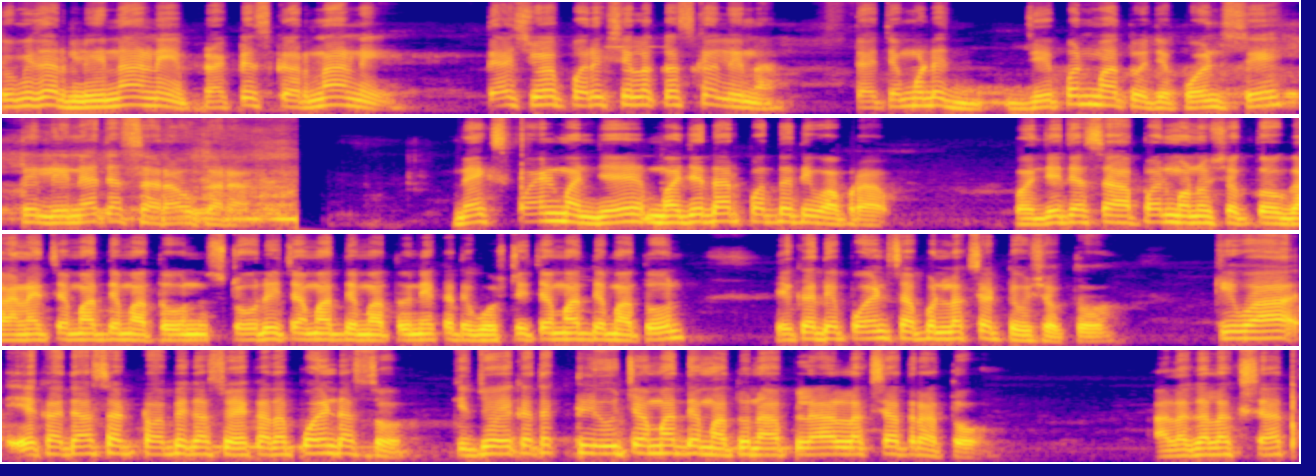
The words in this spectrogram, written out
तुम्ही जर लिहिणार नाही प्रॅक्टिस करणार नाही त्याशिवाय परीक्षेला कसं का लिहिणार? त्याच्यामुळे जे पण महत्त्वाचे पॉईंट्स आहे ते लिहिण्याचा सराव करा. नेक्स्ट पॉईंट म्हणजे मजेदार पद्धती वापरा. म्हणजे जसं आपण म्हणू शकतो गाण्याच्या माध्यमातून स्टोरीच्या माध्यमातून एखाद्या गोष्टीच्या माध्यमातून एखादे पॉईंट्स आपण लक्षात ठेवू शकतो. किंवा एखादा असा टॉपिक असतो एखादा पॉईंट असतो की जो एखाद्या क्ल्यूच्या माध्यमातून आपल्याला लक्षात राहतो. अलग लक्षात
